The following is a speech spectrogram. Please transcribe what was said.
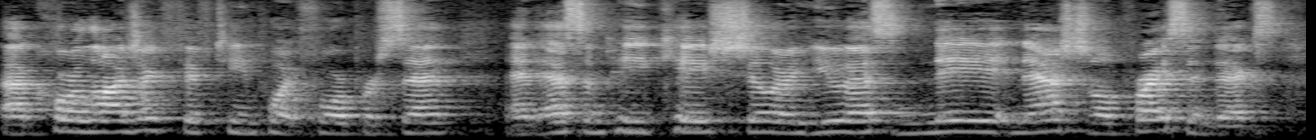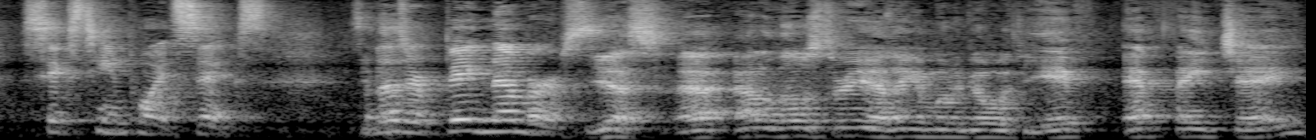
Uh, CoreLogic, 15.4%. And S&P Case-Shiller U.S. Na National Price Index, 16.6. So those are big numbers. Yes. Uh, out of those three, I think I'm going to go with the F FHA,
